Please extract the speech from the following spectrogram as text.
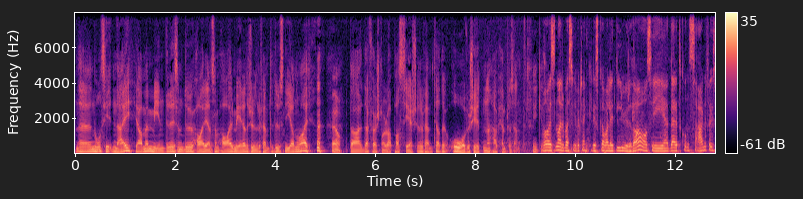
Eh, noen sier nei, ja, med mindre liksom, du har en som har mer enn 750 000 i januar. Ja. Da er det først når du har passert 750 at det overskytende er 5% Hva hvis en arbeidsgiver tenker de skal være litt lure da, og si det er et konsern f.eks.,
